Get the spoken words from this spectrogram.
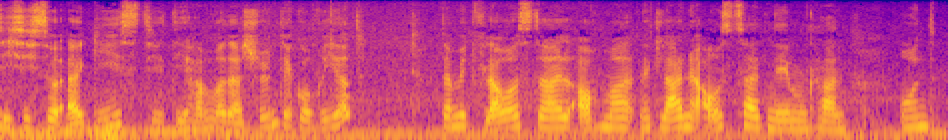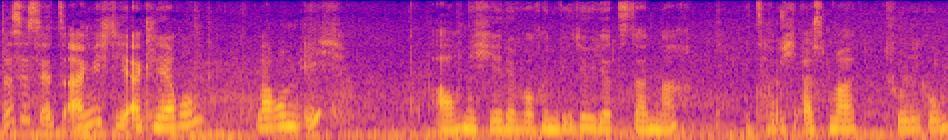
die sich so ergießt. Die, die haben wir da schön dekoriert, damit Flower Style auch mal eine kleine Auszeit nehmen kann. Und das ist jetzt eigentlich die Erklärung, warum ich auch nicht jede Woche ein Video jetzt dann mache. Jetzt habe ich erstmal, Entschuldigung,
